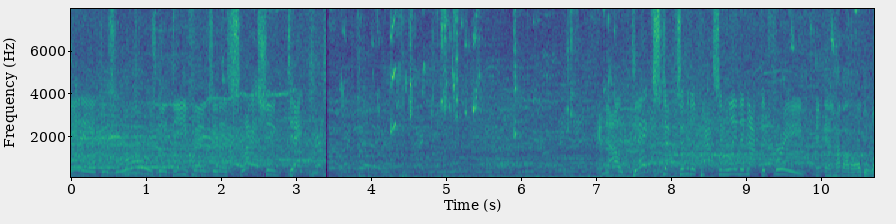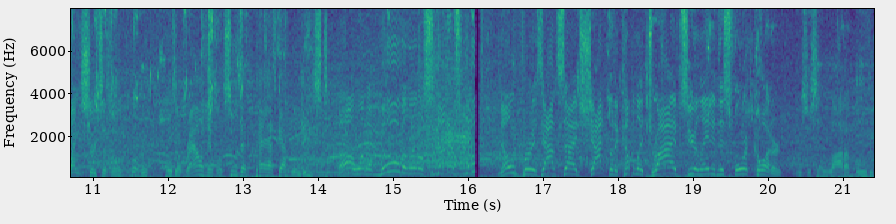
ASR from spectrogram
Giddey just rolls the defense in a slashing deck. Now Deck steps into the passing lane to knock it free. And, and how about all the white shirts that was around him as soon as that pass got released? Oh, what a move. A little stutter. Known for his outside shot, but a couple of drives here late in this fourth quarter. There's just a lot of moving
